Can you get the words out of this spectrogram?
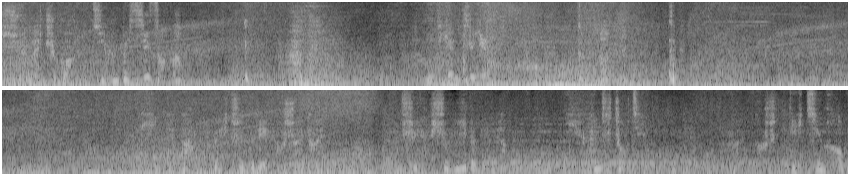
血脉之光竟然被吸走了！无天之焰，体内那股未知的力量衰退，至于圣衣的力量也跟着骤减。反倒是地精毫无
